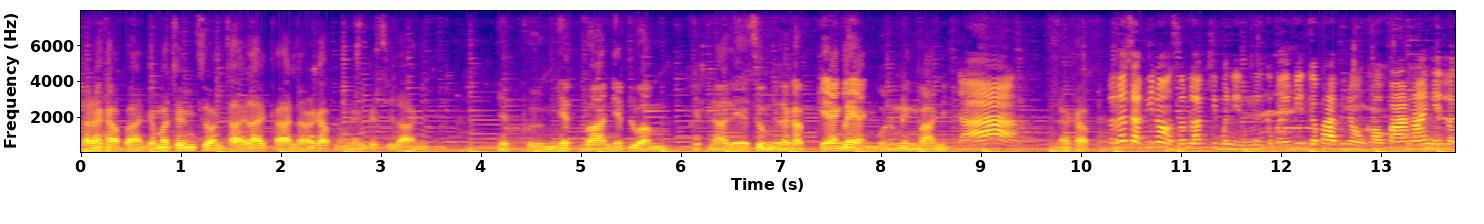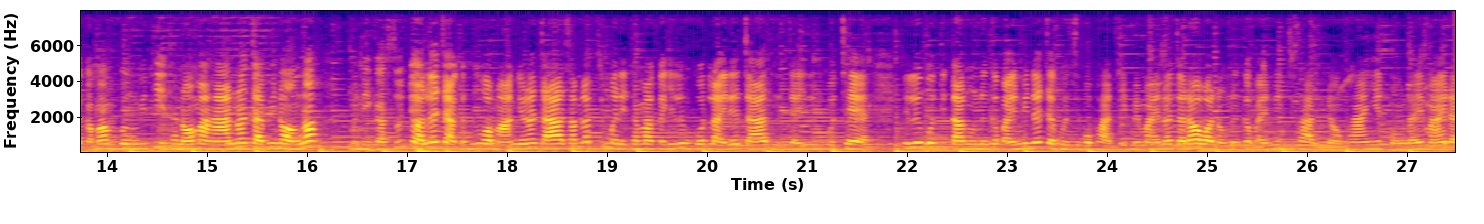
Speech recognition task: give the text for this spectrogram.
แล้วนะครับบานก็มาถึงส่วนถ่ายรายการแล้วนะครับน้องหนึงกับสีลาง เฮ็ดเผิงเฮ็ดบานเฮ็ดรวมเฮ็ดนาเลซุ่มนี่แหละครับ แกงแรงบนน้องหนึงบานนี่จ้า นะครับ แล้วจากพี่น้องสำหรับคลิปมื้อนี้หนึงกับไอวินก็พาพี่น้องเขาปลาหาเห็ดแล้วก็มาเบิ่งวิธีถนอมอาหารเนาะจ้าพี่น้องเนาะมื้อนี้ก็สุดยอดเลยจ้าก็คือว่าหมานอยู่เนาะจ้าสำหรับคลิปมื้อนี้ถ้ามาก็อย่าลืมกดไลค์เด้อจ้าถึงใจอย่าลืมกดแชร์อย่าลืมกดติดตามหนูหนึงกับไอวินเด้อจ้าเพื่อสิบ่พลาดคลิปใหม่ๆเนาะจ้าเด้อว่าหนูหนึงกับไอวินสิพาพี่น้องหาเห็ดหมองใดไม้ใด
